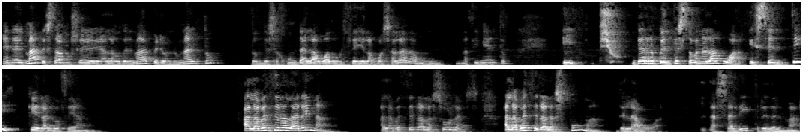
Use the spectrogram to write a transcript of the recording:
en el mar, estábamos eh, al lado del mar, pero en un alto, donde se junta el agua dulce y el agua salada, un nacimiento y de repente estaba en el agua y sentí que era el océano. A la vez era la arena, a la vez eran las olas, a la vez era la espuma del agua, la salitre del mar.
